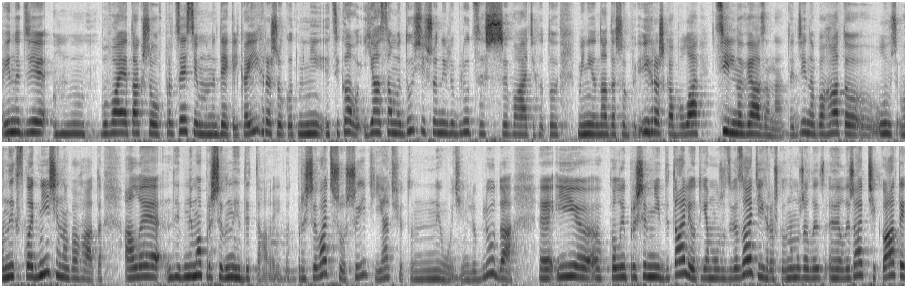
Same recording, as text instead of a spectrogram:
іноді буває так, що в процесі в мене декілька іграшок. От мені цікаво, я саме душі, що не люблю, це зшивати. То мені треба, щоб іграшка була цільно в'язана. Тоді набагато лучше. Вони складніші набагато, але нема пришивних деталей. От пришивати, що шить, я що-то не дуже люблю. Да. Е, І е, коли пришивні деталі, от я можу зв'язати іграшку, вона може е, чекати,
